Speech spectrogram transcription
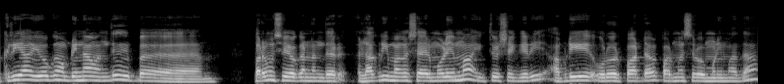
கிரியா யோகம் அப்படின்னா வந்து இப்போ பரமசிவ யோகானந்தர் லக்ரி மகசாயர் மூலியமா யுக்தேஷகிரி அப்படியே ஒரு ஒரு பாட்டாக பரமசிவர் மூலியமா தான்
